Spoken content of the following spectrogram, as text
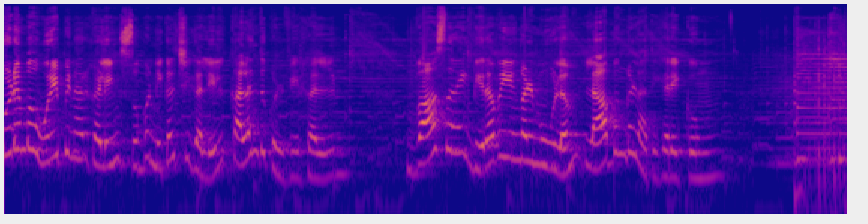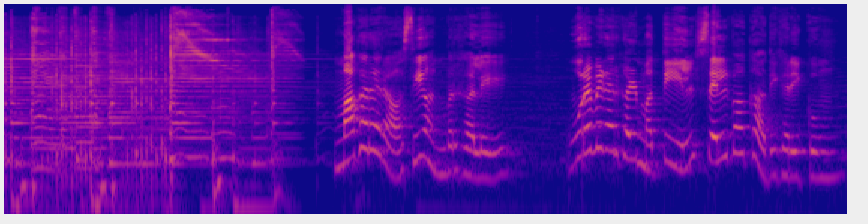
குடும்ப உறுப்பினர்களின் சுப நிகழ்ச்சிகளில் கலந்து கொள்வீர்கள். வாசனை திரவியங்கள் மூலம் லாபங்கள் அதிகரிக்கும். மகர ராசி அன்பர்களே உறவினர்கள் மத்தியில் செல்வாக்கு அதிகரிக்கும்.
